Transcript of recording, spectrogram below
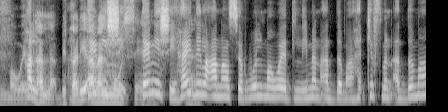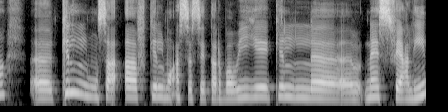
المواد؟ هلأ, هلأ بطريقة ملموسة يعني. تاني شيء هيدي العناصر والمواد اللي بنقدمها كيف بنقدمها آه كل مثقف كل مؤسسة تربوية كل آه ناس فاعلين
